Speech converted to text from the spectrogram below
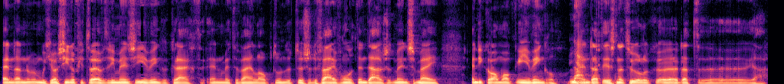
En dan moet je maar zien of je twee of drie mensen in je winkel krijgt. En met de wijnloop doen er tussen de 500 en 1000 mensen mee. En die komen ook in je winkel. Nou. En dat is natuurlijk, uh, dat, uh, ja,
